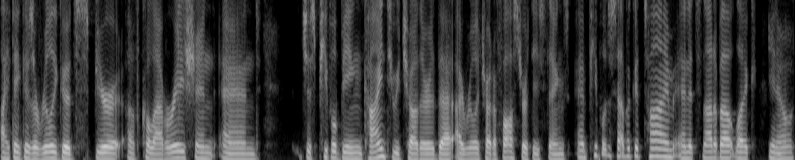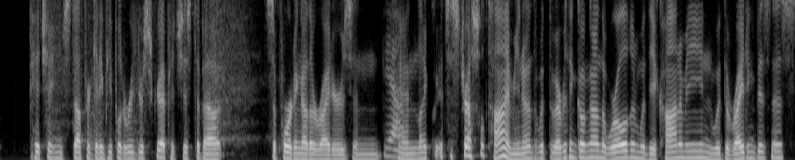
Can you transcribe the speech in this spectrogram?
i think there's a really good spirit of collaboration and just people being kind to each other that I really try to foster at these things. And people just have a good time. And it's not about like, you know, pitching stuff or getting people to read your script. It's just about supporting other writers and Yeah. and like it's a stressful time, you know, with everything going on in the world and with the economy and with the writing business.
